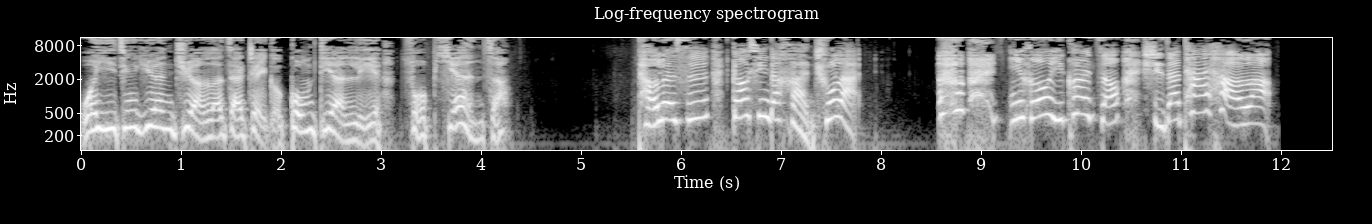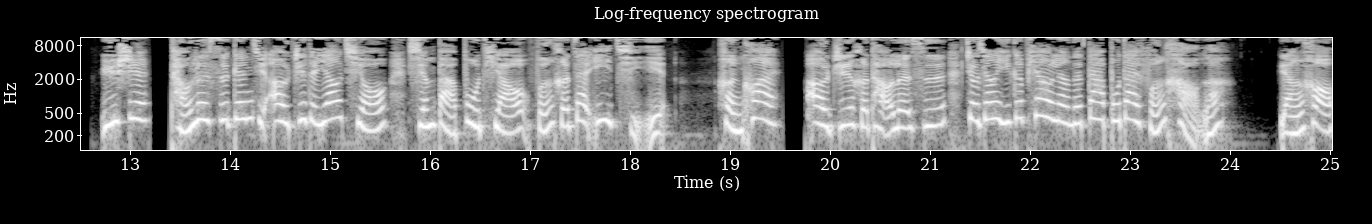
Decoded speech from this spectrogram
我已经厌倦了在这个宫殿里做骗子。”陶乐斯高兴的喊出来。你和我一块走，实在太好了。于是陶乐斯根据奥芝的要求，先把布条缝合在一起。很快，奥芝和陶乐斯就将一个漂亮的大布袋缝好了，然后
